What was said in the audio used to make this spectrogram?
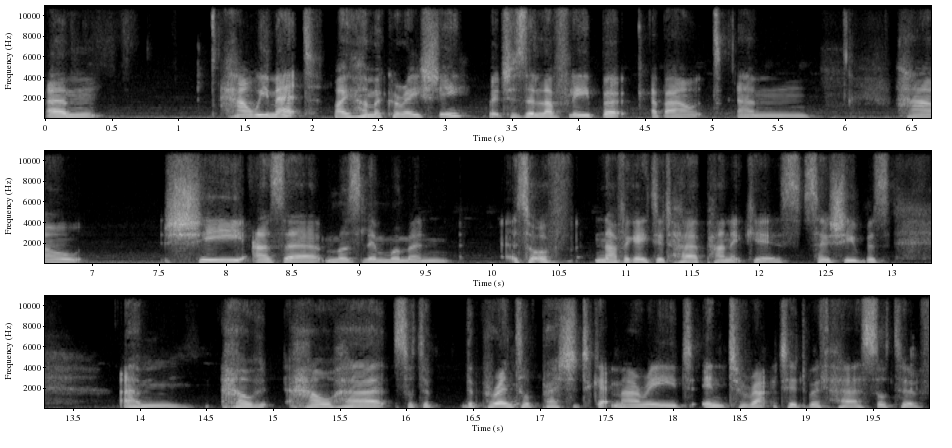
Um how we met by Huma Qureshi which is a lovely book about um how she as a muslim woman sort of navigated her panic years. So she was um how how her sort of the parental pressure to get married interacted with her sort of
